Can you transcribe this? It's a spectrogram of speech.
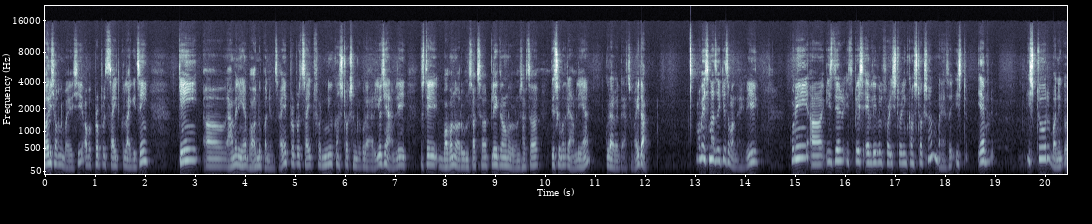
गरिसक्नु भएपछि अब प्रपोज साइटको लागि चाहिँ केही हामीले यहाँ भर्नुपर्ने हुन्छ। है प्रपोज साइट फर न्यू कन्स्ट्रक्सनको कुराहरू। यो चाहिँ हामीले जस्तै भवनहरू हुनसक्छ प्लेग्राउन्डहरू हुनसक्छ त्यसको मात्रै हामीले यहाँ कुरा गरिरहेको छौँ है त? अब यसमा चाहिँ के छ भन्दाखेरि कुनै is there space available for storing construction भनेको छ स्टोर भनेको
